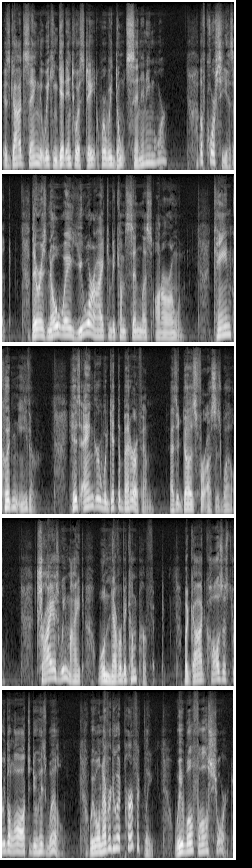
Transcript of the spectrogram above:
Is God saying that we can get into a state where we don't sin anymore? Of course he isn't. There is no way you or I can become sinless on our own. Cain couldn't either. His anger would get the better of him, as it does for us as well. Try as we might, we'll never become perfect. But God calls us through the law to do his will. We will never do it perfectly. We will fall short.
